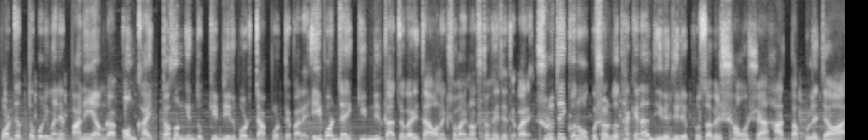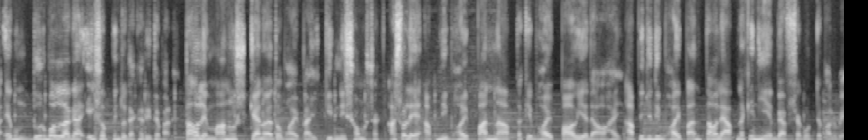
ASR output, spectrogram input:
পর্যাপ্ত পরিমাণে পানি আমরা কম খাই, তখন কিন্তু কিডনির উপর চাপ পড়তে পারে। এই পর্যায়ে কিডনির কার্যকারিতা অনেক সময় নষ্ট হয়ে যেতে পারে। শুরুতেই কোনো উপসর্গ থাকে না, ধীরে ধীরে প্রস্রাবের সমস্যা, হাত পা ফুলে যাওয়া এবং দুর্বল লাগা এইসব কিন্তু দেখা দিতে পারে। তাহলে মানুষ কেন এত ভয় পায় কিডনির সমস্যা? আসলে আপনি ভয় পান না, আপনাকে ভয় পাওয়িয়ে দেওয়া হয়। আপনি যদি ভয় পান, তাহলে আপনাকে নিয়ে ব্যবসা করতে পারবে।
